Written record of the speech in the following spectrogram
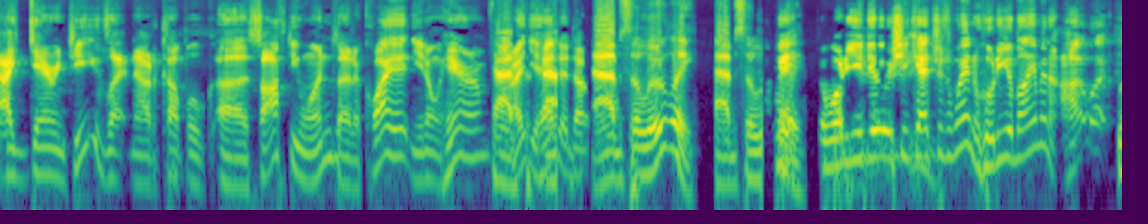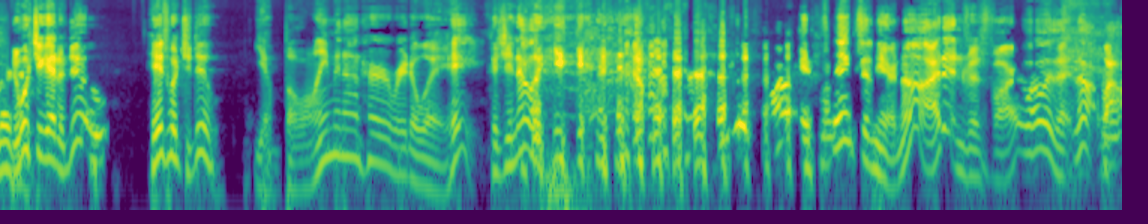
I guarantee you've letting out a couple uh, softy ones that are quiet and you don't hear them, right? You had to. Absolutely, absolutely. Okay, so what do you do if she catches wind? Who do you blame it? I- what- and what you got to do? Here's what you do. You blame it on her right away. Hey, because you know it stinks in here. No, I didn't just fart. What was it? No, wow,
